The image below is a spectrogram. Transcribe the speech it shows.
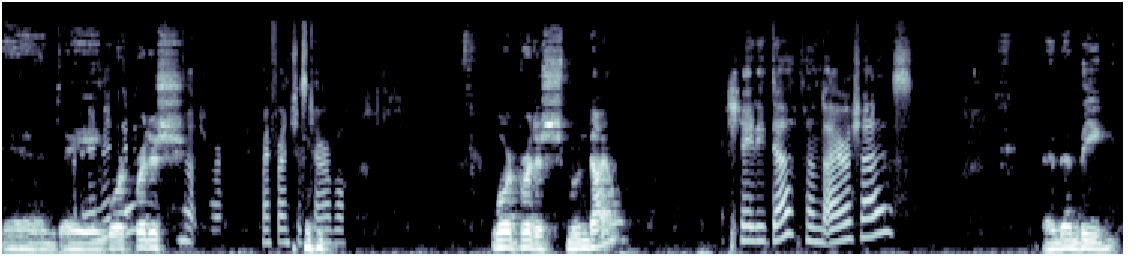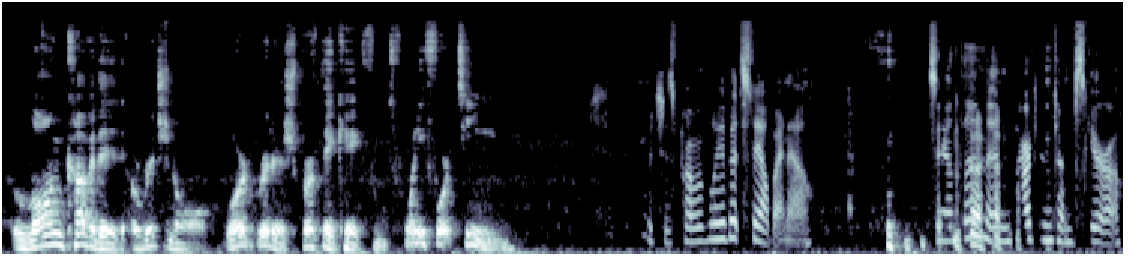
And a Lord? British I'm not sure. My French is terrible. Lord British Moondial. Shady Death and Irish Eyes. And then the long coveted original Lord British birthday cake from 2014. which is probably a bit stale by now. Xanthan and Ardent Obscuro.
